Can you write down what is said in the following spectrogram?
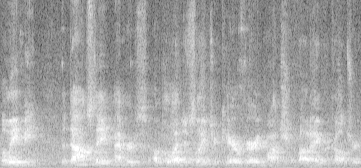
believe me, the downstate members of the legislature care very much about agriculture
